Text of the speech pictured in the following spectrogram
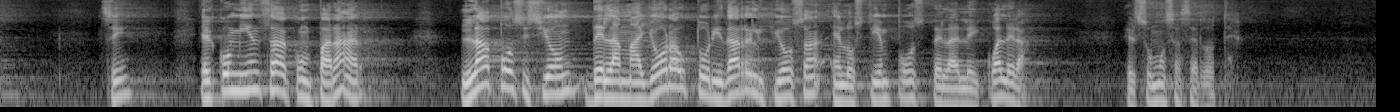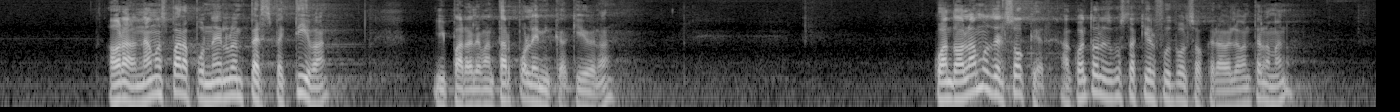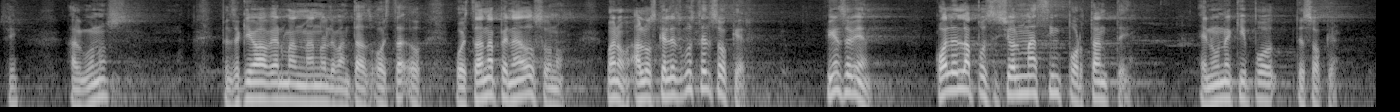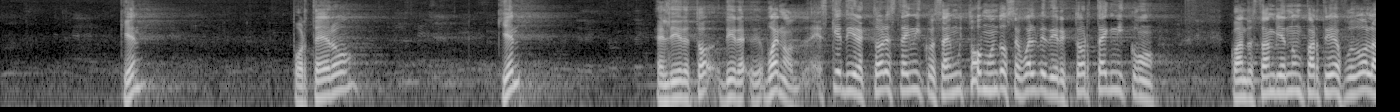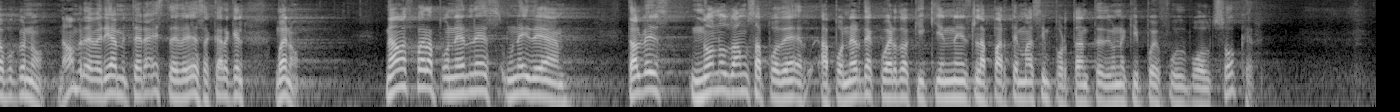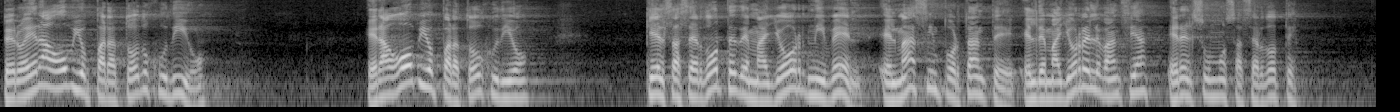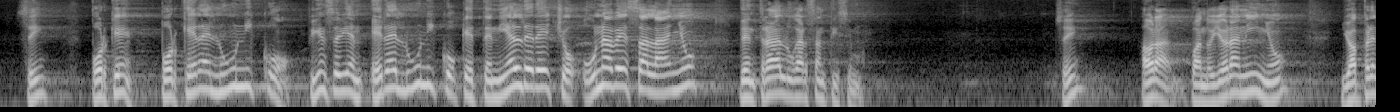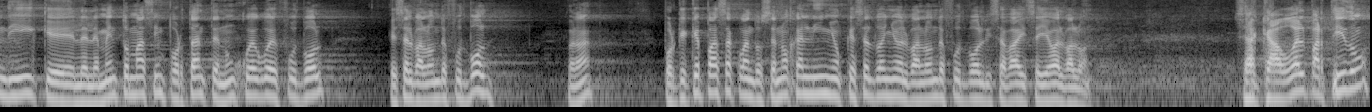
¿Sí? Él comienza a comparar la posición de la mayor autoridad religiosa en los tiempos de la ley. ¿Cuál era? El sumo sacerdote. Ahora, nada más para ponerlo en perspectiva y para levantar polémica aquí, ¿verdad? Cuando hablamos del soccer, ¿a cuánto les gusta aquí el fútbol soccer? A ver, levanten la mano. ¿Algunos? Pensé que iba a haber más manos levantadas. O, están apenados o no. Bueno, a los que les gusta el soccer, fíjense bien, ¿cuál es la posición más importante en un equipo de soccer? ¿Quién? ¿Portero? ¿Quién? El director, bueno, es que directores técnicos, todo el mundo se vuelve director técnico cuando están viendo un partido de fútbol, ¿a poco no? No, hombre, debería meter a este, debería sacar a aquel. Bueno, nada más para ponerles una idea. Tal vez no nos vamos a poder a poner de acuerdo aquí quién es la parte más importante de un equipo de fútbol, soccer. Pero era obvio para todo judío, era obvio para todo judío que el sacerdote de mayor nivel, el más importante, el de mayor relevancia, era el sumo sacerdote. ¿Sí? ¿Por qué? Porque era el único, fíjense bien, era el único que tenía el derecho una vez al año de entrar al lugar santísimo. ¿Sí? Ahora, cuando yo era niño, yo aprendí que el elemento más importante en un juego de fútbol es el balón de fútbol, ¿verdad? Porque ¿qué pasa cuando se enoja el niño que es el dueño del balón de fútbol y se va y se lleva el balón? Se acabó el partido,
